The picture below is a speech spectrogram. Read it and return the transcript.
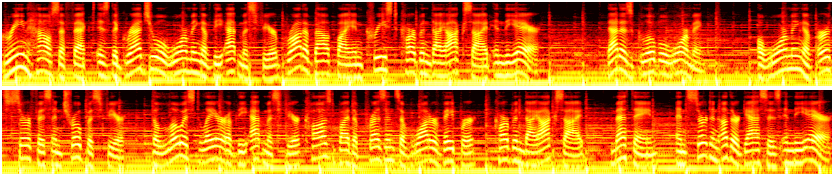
Greenhouse effect is the gradual warming of the atmosphere brought about by increased carbon dioxide in the air. That is global warming. A warming of Earth's surface and troposphere, the lowest layer of the atmosphere caused by the presence of water vapor, carbon dioxide, methane, and certain other gases in the air.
